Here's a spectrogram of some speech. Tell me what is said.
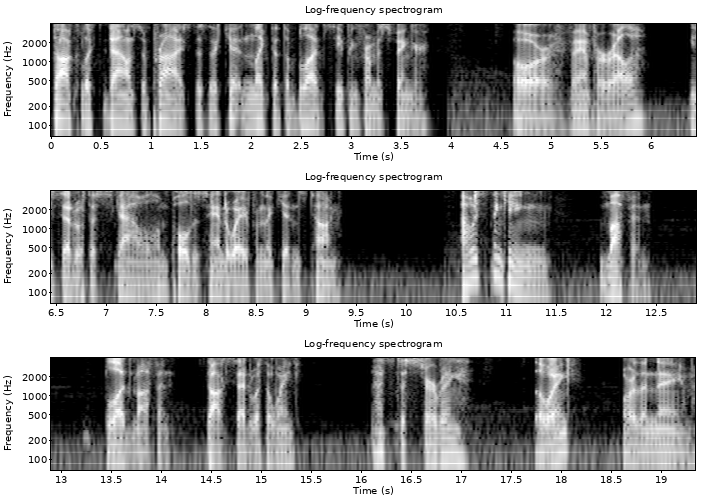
Doc looked down surprised as the kitten licked at the blood seeping from his finger. Or Vampirella? He said with a scowl and pulled his hand away from the kitten's tongue. I was thinking Muffin. Blood Muffin, Doc said with a wink. That's disturbing. The wink or the name?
